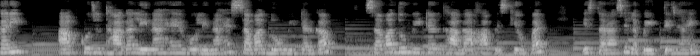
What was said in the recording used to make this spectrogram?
करीब आपको जो धागा लेना है, वो लेना है सवा दो मीटर का। सवा दो मीटर धागा आप इसके ऊपर इस तरह से लपेटते जाएँ।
